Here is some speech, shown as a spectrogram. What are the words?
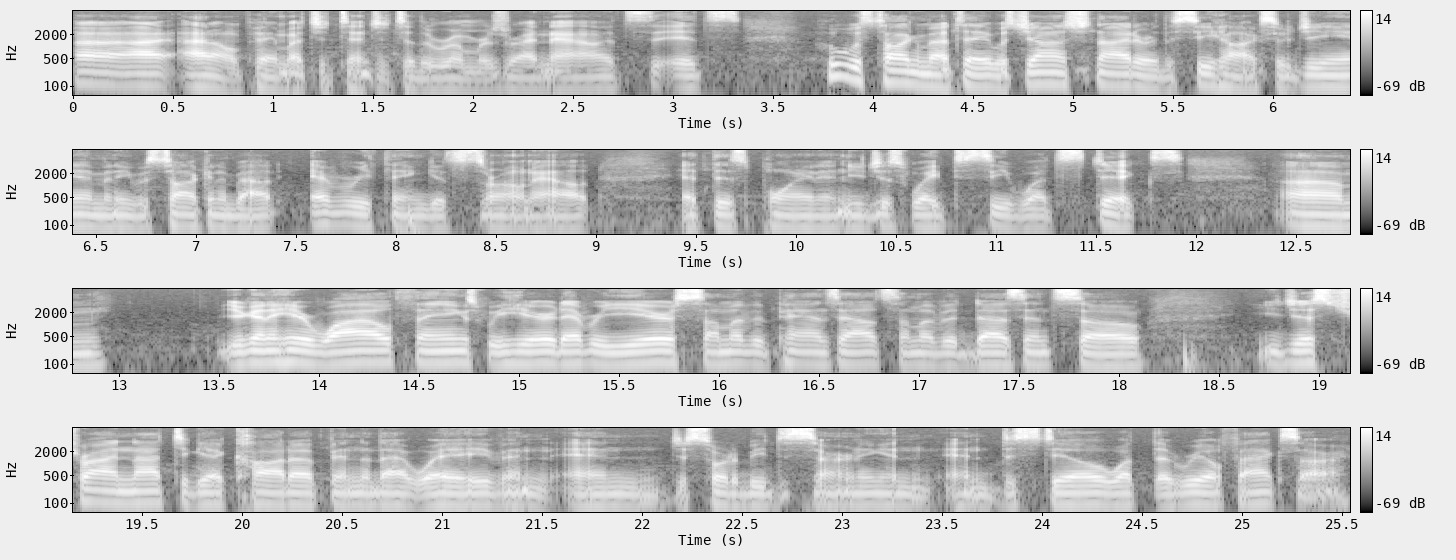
Uh, I, I don't pay much attention to the rumors right now. It's it's who was talking about today? It was John Schneider of the Seahawks or GM, and he was talking about everything gets thrown out at this point, and you just wait to see what sticks. Um, you're going to hear wild things. We hear it every year. Some of it pans out, some of it doesn't. So you just try not to get caught up into that wave and, and just sort of be discerning and, and distill what the real facts are.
